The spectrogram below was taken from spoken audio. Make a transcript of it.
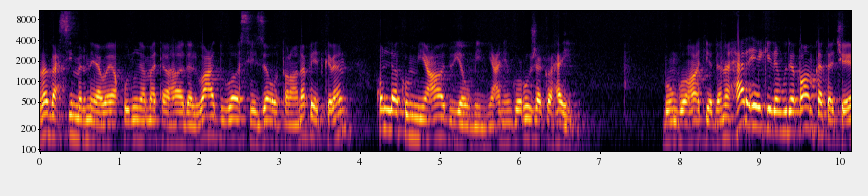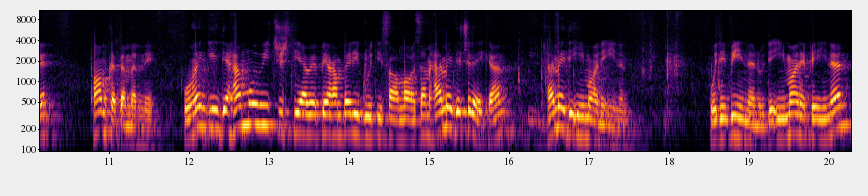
اما بحسي مرنية ويقولون متى هذا الوعد؟ واستهزاء طرانا بيتكرن قل لكم ميعاد يومين يعني نقول رجك هاي بونگو هات يدنا هر ايكي لنقول طام كتا چه؟ طام كتا مرني وهنگي ده همو اوه پیغمبری قوتي صلى الله عليه وسلم همه ده چرا كان همه ده ايمان اينن وده بينن وده ايمان بينن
